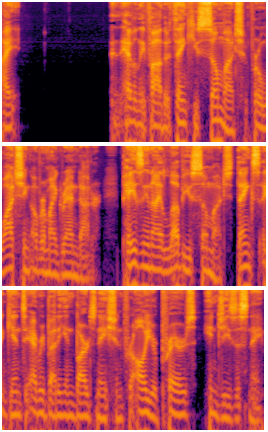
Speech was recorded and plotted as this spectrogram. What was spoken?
I, Heavenly Father, thank you so much for watching over my granddaughter. Paisley and I love you so much. Thanks again to everybody in Bard's Nation for all your prayers in Jesus' name.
